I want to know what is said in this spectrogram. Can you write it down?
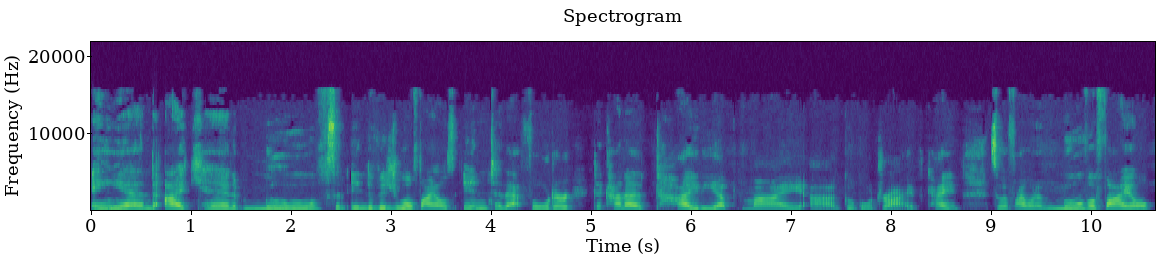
And I can move some individual files into that folder to kind of tidy up my uh, Google Drive, okay? So if I want to move a file,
